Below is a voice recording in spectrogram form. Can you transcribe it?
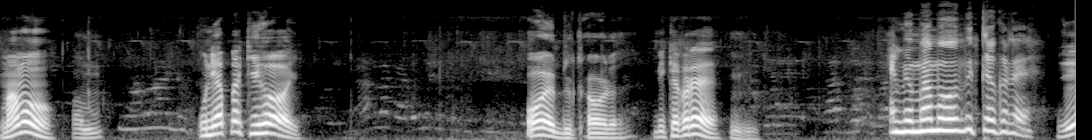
মামু? উনি আপনার কি হয়? ওই ভিক্ষা করে। ভিক্ষা করে? আমি মামু বিক্রি করে। জি?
